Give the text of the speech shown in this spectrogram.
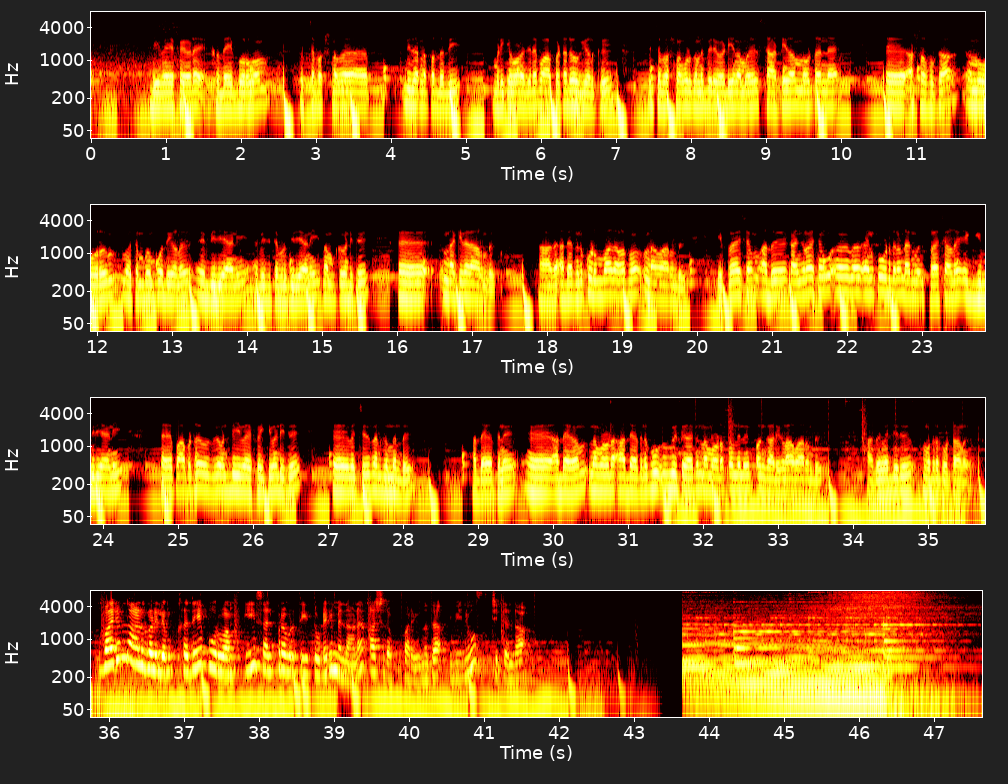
ഡിവൈഎഫ്ഐയുടെ ഹൃദയപൂർവം ഉച്ചഭക്ഷണ വിതരണ പദ്ധതി മെഡിക്കൽ കോളേജിലെ പാവപ്പെട്ട രോഗികൾക്ക് ഉച്ചഭക്ഷണം കൊടുക്കുന്ന പരിപാടി നമ്മൾ സ്റ്റാർട്ട് ചെയ്ത അന്നോട്ട് തന്നെ അഷ്റഫുക്ക നൂറും നൂറ്റമ്പതും പൊതികൾ ബിരിയാണി വെജിറ്റബിൾ ബിരിയാണി നമുക്ക് വേണ്ടിയിട്ട് ഉണ്ടാക്കി തരാറുണ്ട്. അത് അദ്ദേഹത്തിന്റെ കുടുംബം അതോടൊപ്പം ഉണ്ടാവാറുണ്ട്. ഇപ്രാവശ്യം അത് കഴിഞ്ഞ പ്രാവശ്യം അതിന് കൂടുതലുണ്ടായിരുന്നു ഇപ്രാവശ്യമാണ് എഗ്ഗ് ബിരിയാണി പാവപ്പെട്ട രോഗികൾക്ക് വേണ്ടി ഡിവൈഫൈക്ക് വേണ്ടിയിട്ട് വെച്ച് നൽകുന്നുണ്ട്. അദ്ദേഹത്തിന് അദ്ദേഹം നമ്മളോട് അദ്ദേഹത്തിന്റെ വീട്ടുകാരും നമ്മളോടൊപ്പം തന്നെ പങ്കാളികളാവാറുണ്ട്. അത് വലിയൊരു മുതൽക്കൂട്ടാണ് വരും നാളുകളിലും ഹൃദയപൂർവം ഈ സൽപ്രവൃത്തി തുടരുമെന്നാണ് അഷ്റഫ് പറയുന്നത്. ന്യൂസ് ചിറ്റണ്ട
